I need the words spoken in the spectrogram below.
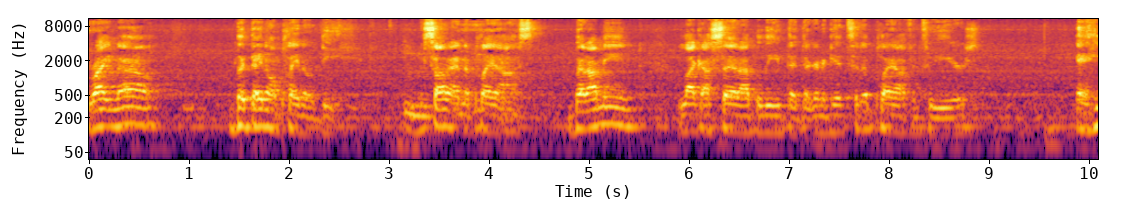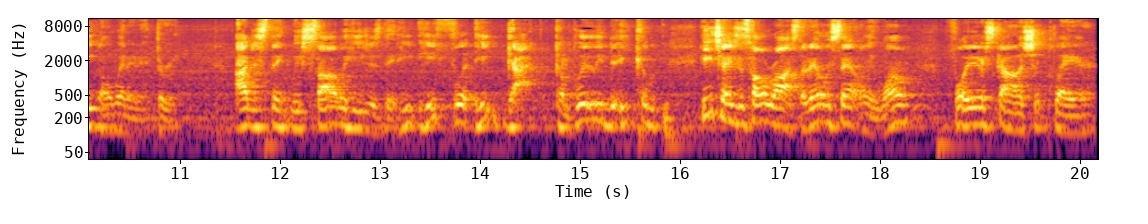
right now, but they don't play no D. We mm-hmm. saw that in the playoffs. But I mean, like I said, I believe that they're gonna get to the playoff in two years, and he gonna win it in three. I just think we saw what he just did. He he flipped. He got completely. He com, he changed his whole roster. They only sent only one four year scholarship player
